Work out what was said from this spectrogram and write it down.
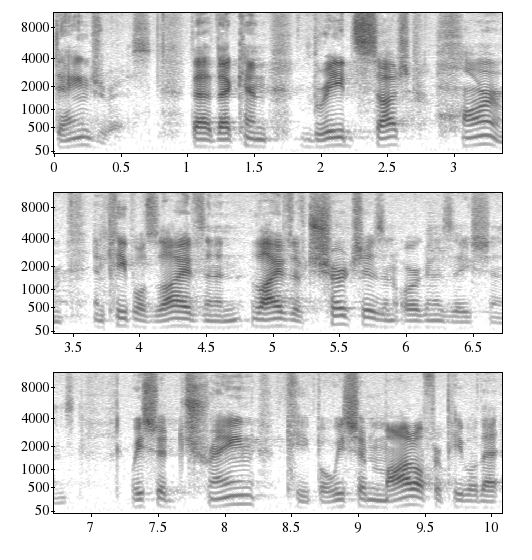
dangerous. That, that can breed such harm in people's lives and in lives of churches and organizations. We should train people. We should model for people that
